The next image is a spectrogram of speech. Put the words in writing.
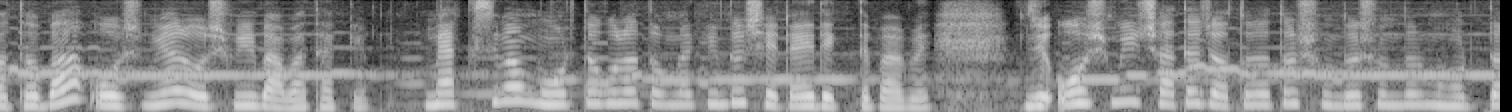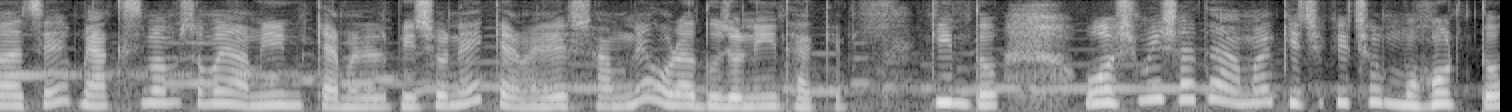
অথবা অশ্মি আর অশ্মির বাবা থাকে। ম্যাক্সিমাম মুহূর্তগুলো তোমরা কিন্তু সেটাই দেখতে পাবে। যে অশ্মির সাথে যত যত সুন্দর সুন্দর মুহূর্ত আছে ম্যাক্সিমাম সময় আমি ক্যামেরার পিছনে, ক্যামেরার সামনে ওরা দুজনেই থাকে। কিন্তু অশ্মির সাথে আমার কিছু কিছু মুহূর্ত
